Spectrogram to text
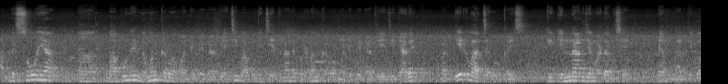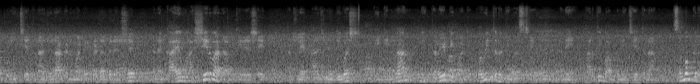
આપણે સૌ અહીંયા બાપુને નમન કરવા માટે ભેગા થઈએ છીએ, બાપુની ચેતનાને પ્રણામ કરવા માટે ભેગા થઈએ છીએ ત્યારે પણ એક વાત જરૂર કહીશ કે ગિરનાર જેમ અડગ છે, એમ ભારતી બાપુની ચેતના જુનાગઢ માટે અડગ રહેશે અને કાયમ આશીર્વાદ આપતી રહેશે. એટલે આજનો દિવસ એ ગિરનારની તળેટી માટે પવિત્ર દિવસ છે અને ભારતી બાપુની ચેતના સમગ્ર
